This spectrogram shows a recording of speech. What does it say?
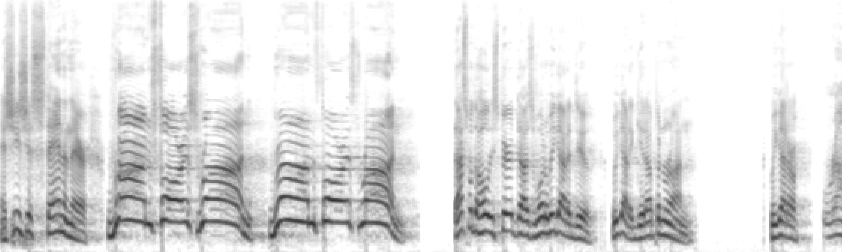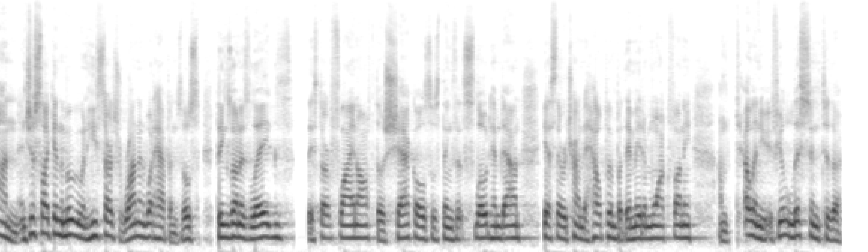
and she's just standing there. Run, Forrest, run! Run, Forrest, run! That's what the Holy Spirit does. And what do we got to do? We got to get up and run. We got to run. And just like in the movie, when he starts running, what happens? Those things on his legs, they start flying off. Those shackles, those things that slowed him down. Yes, they were trying to help him, but they made him walk funny. I'm telling you, if you listen to the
